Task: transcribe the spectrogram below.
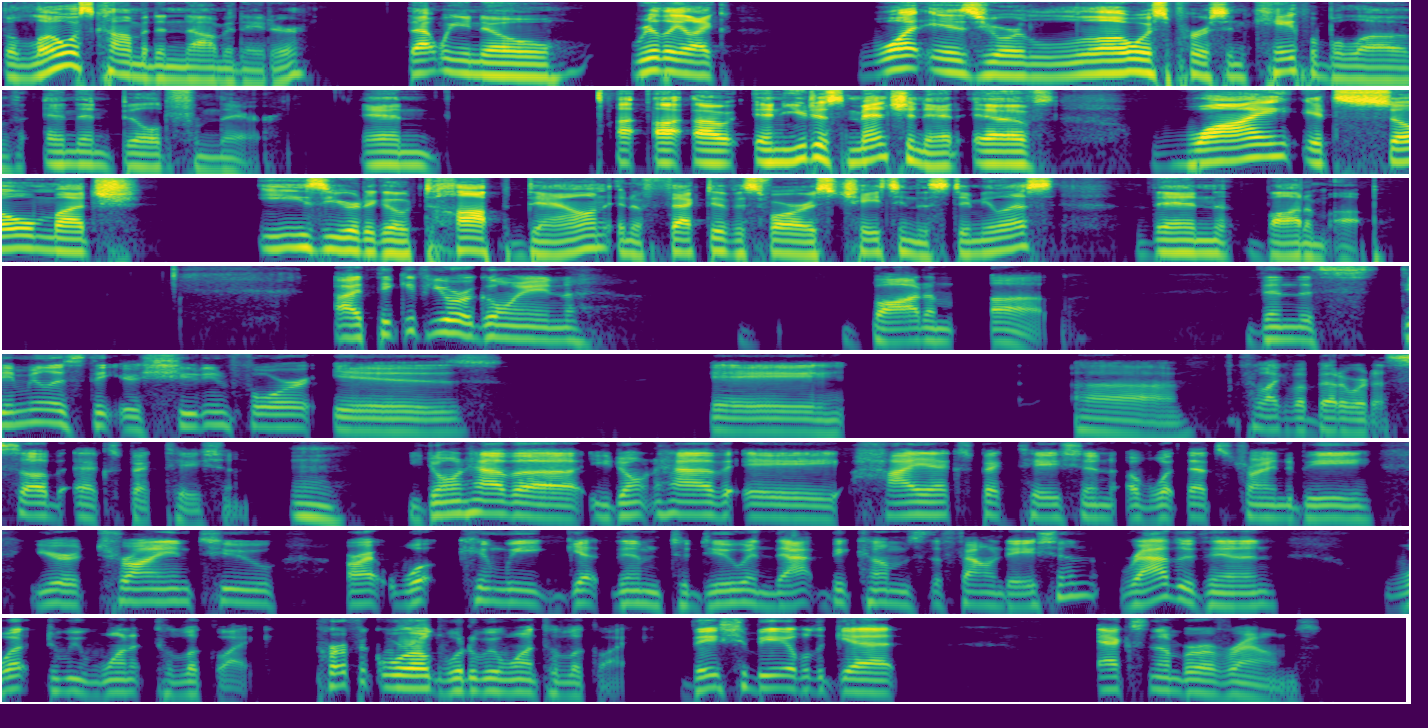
the lowest common denominator? That way you know really like what is your lowest person capable of, and then build from there. And I, I, I, and you just mentioned it of why it's so much easier to go top down and effective as far as chasing the stimulus than bottom up. I think if you are going bottom up, then the stimulus that you're shooting for is a, uh, for lack of a better word, a sub expectation. Mm. You don't have a you don't have a high expectation of what that's trying to be. You're trying to all right, what can we get them to do? And that becomes the foundation rather than what do we want it to look like? Perfect world, what do we want it to look like? They should be able to get X number of rounds.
